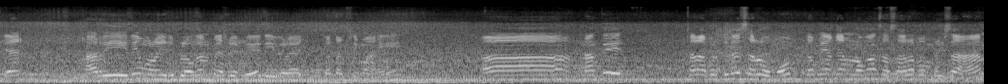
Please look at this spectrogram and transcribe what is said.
Ya, hari ini mulai diberlakukan PSBB di wilayah Kota Cimahi. Eh, nanti cara bertindak secara umum kami akan melakukan sasaran pemeriksaan.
